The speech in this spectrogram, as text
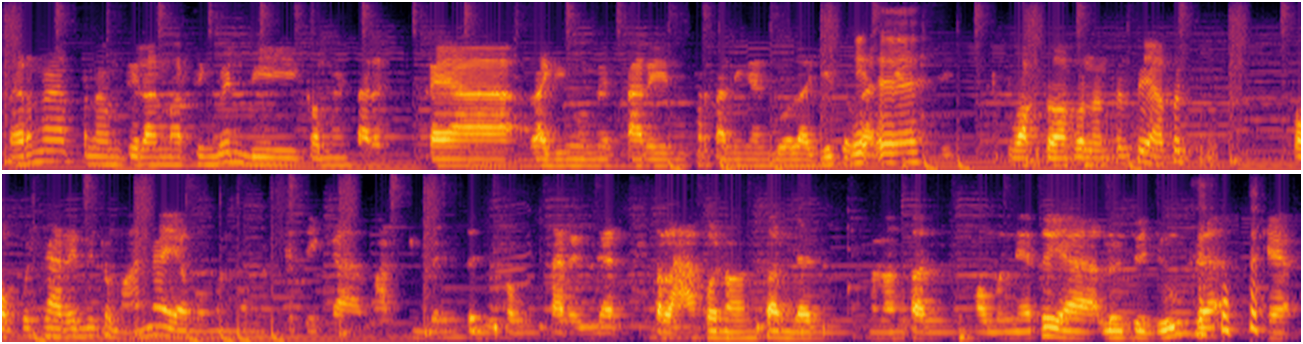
karena penampilan marching band di komentarin kayak lagi ngomentarin pertandingan bola gitu kan. Iya, Waktu aku nonton tuh ya aku fokus nyariin itu mana ya momen-momen ketika marching band itu dikomentarin dan setelah aku nonton dan menonton momennya itu ya lucu juga. Kayak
